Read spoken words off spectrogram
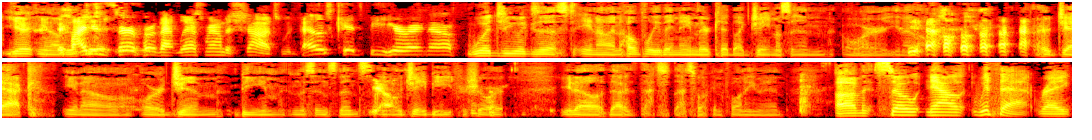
You, you know, if I didn't serve her that last round of shots, would those kids be here right now? Would you exist? You know, and hopefully they name their kid like Jameson or you know, yeah. or Jack, you know, or Jim Beam in this instance. Yeah. You know, JB for short. you know that that's that's fucking funny, man. Um, so now with that, right?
